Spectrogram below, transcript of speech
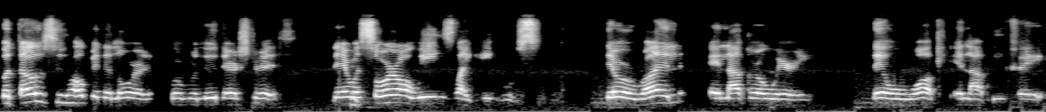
But those who hope in the Lord will renew their strength. They will soar on wings like eagles. They will run and not grow weary. They will walk and not be faint.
